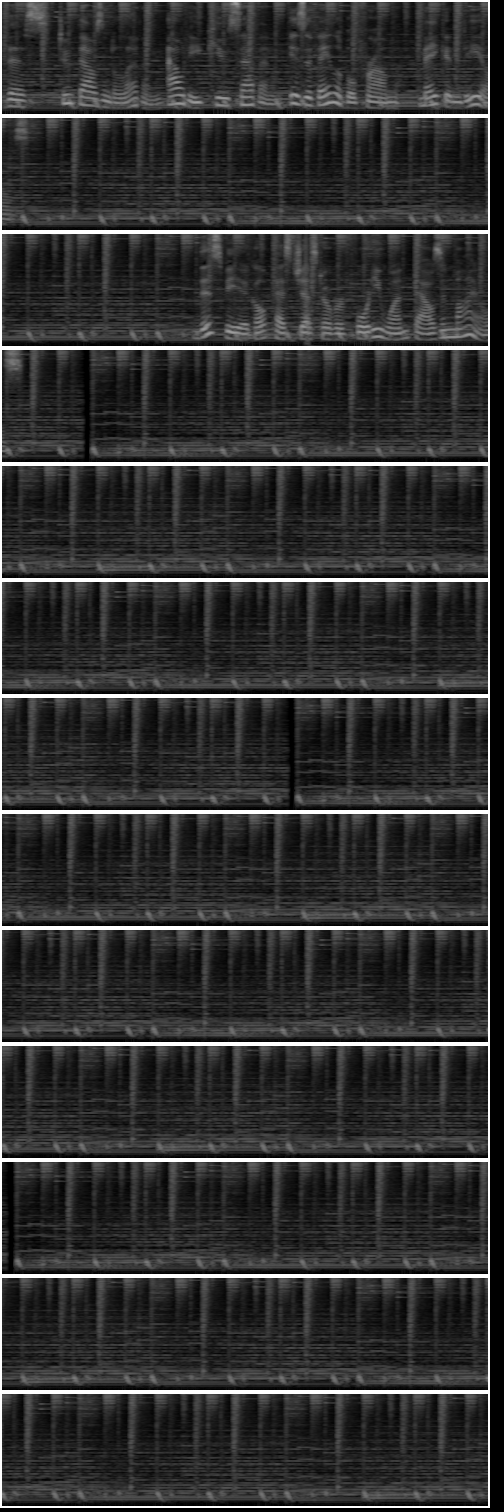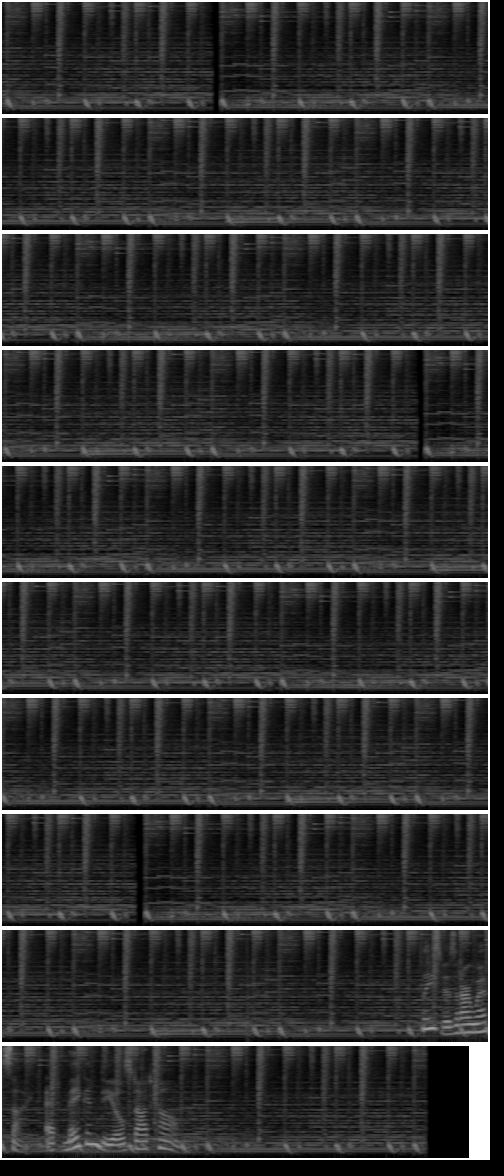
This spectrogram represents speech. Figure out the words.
This 2011 Audi Q7 is available from Macon Deals. This vehicle has just over 41,000 miles. Please visit our website at macondeals.com.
